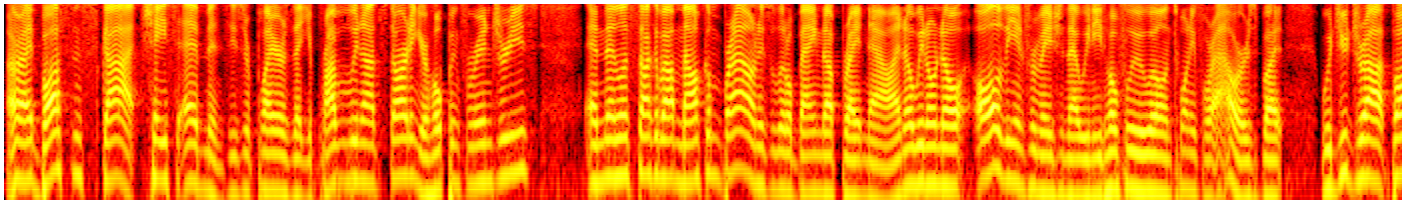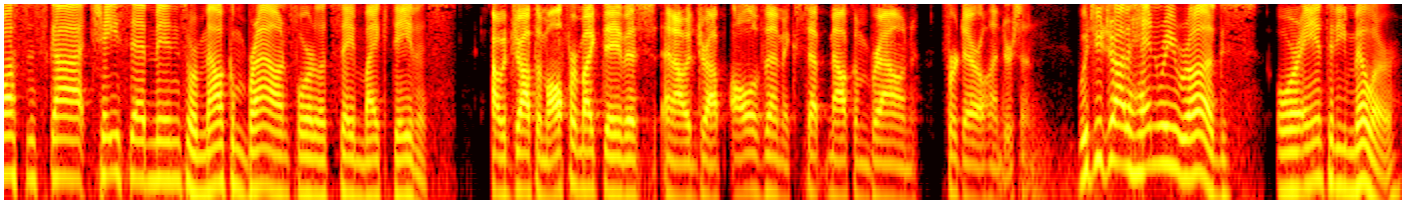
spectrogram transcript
All right, Boston Scott, Chase Edmonds. These are players that you're probably not starting. You're hoping for injuries. And then let's talk about Malcolm Brown, who's a little banged up right now. I know we don't know all the information that we need. Hopefully, we will in 24 hours. But would you drop Boston Scott, Chase Edmonds, or Malcolm Brown for, let's say, Mike Davis? I would drop them all for Mike Davis, and I would drop all of them except Malcolm Brown for Darrell Henderson. Would you drop Henry Ruggs or Anthony Miller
